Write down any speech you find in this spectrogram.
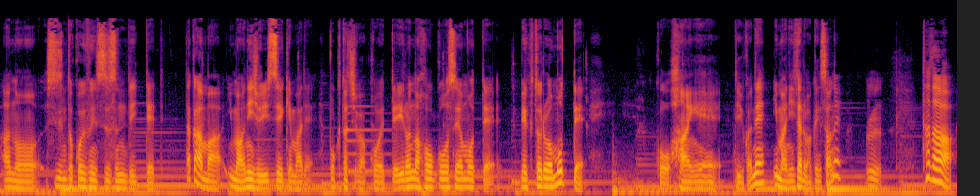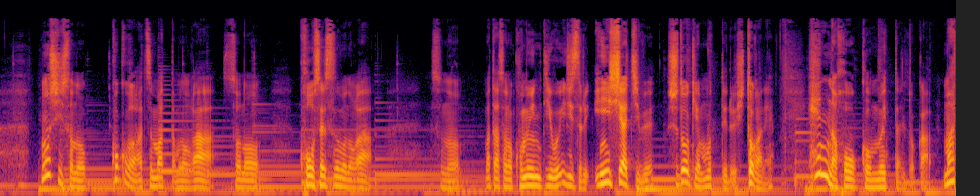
あ、あの自然とこういうふうに進んでいってだからまあ今は21世紀まで僕たちはこうやっていろんな方向性を持ってベクトルを持ってこう繁栄っていうかね今に至るわけですよね。うん、ただもしその個々が集まったものがその構成するものがそのまたそのコミュニティを維持するイニシアチブ主導権を持ってる人がね変な方向を向いたりとか間違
